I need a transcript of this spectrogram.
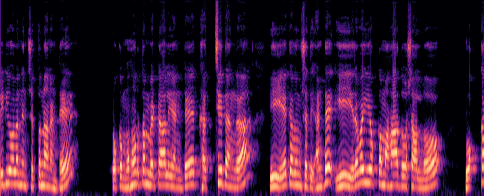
వీడియోలో నేను చెప్తున్నానంటే ఒక ముహూర్తం పెట్టాలి అంటే ఖచ్చితంగా ఈ ఏకవింశతి అంటే ఈ ఇరవై ఒక్క మహాదోషాల్లో ఒక్క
